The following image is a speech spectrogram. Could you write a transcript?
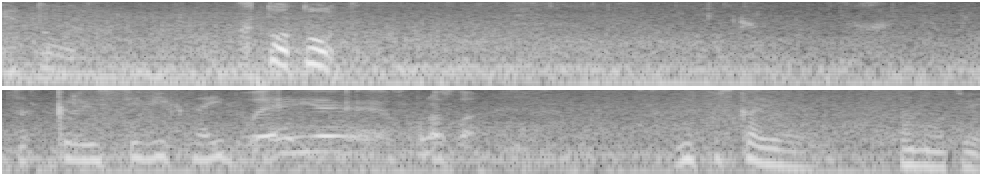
Він тут. Хто тут? Закрив всі вікна і двері. Просто. Не пускай його. Та ну ответь.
